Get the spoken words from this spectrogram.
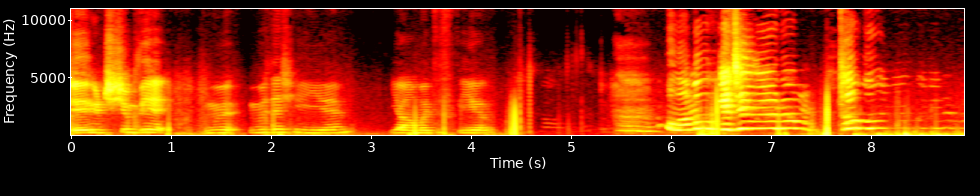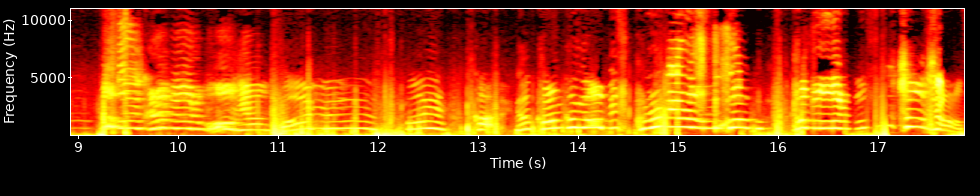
e, hırçın bir mü, müze şeyiyim. Yağmacısıyım. Olamaz geçemiyorum. Tabloyu Tabloyu kıramıyorum. Ol ya. Hayır. Hayır. Ka- ya kanka ya biz kıramıyoruz bu kab- tabloları. Nasıl çalacağız?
